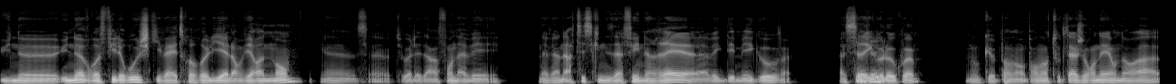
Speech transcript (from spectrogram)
une, une œuvre fil rouge qui va être reliée à l'environnement. Euh, tu vois, la dernière fois, on avait, on avait un artiste qui nous a fait une raie avec des mégots. Enfin, assez Ok. rigolo, quoi. Donc pendant, pendant toute la journée, on aura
